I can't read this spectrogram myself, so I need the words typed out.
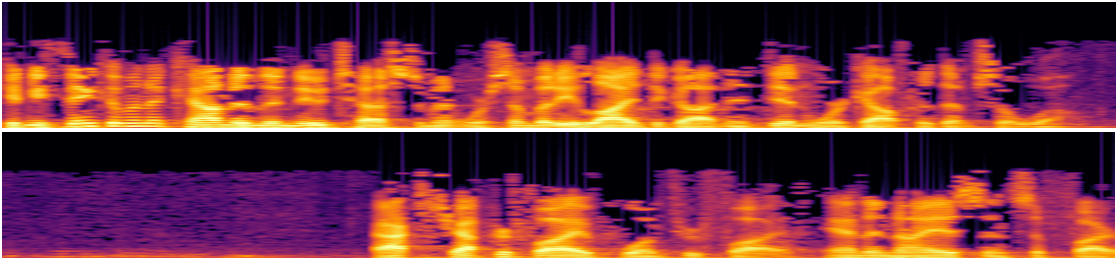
Can you think of an account in the New Testament where somebody lied to God and it didn't work out for them so well? Acts chapter 5, 1 through 5. Ananias and Sapphira.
